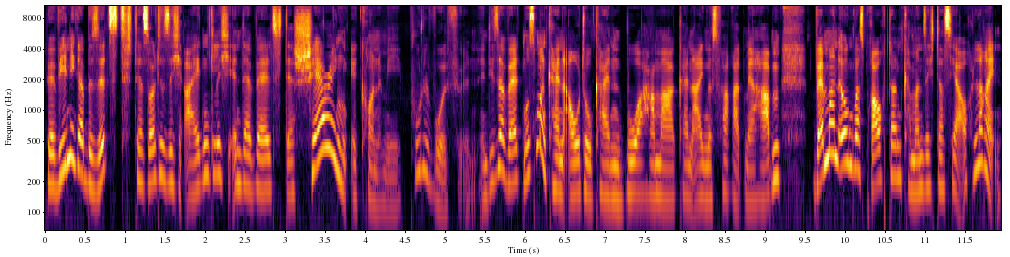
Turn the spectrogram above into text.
Wer weniger besitzt, der sollte sich eigentlich in der Welt der Sharing Economy pudelwohl fühlen. In dieser Welt muss man kein Auto, keinen Bohrhammer, kein eigenes Fahrrad mehr haben. Wenn man irgendwas braucht, dann kann man sich das ja auch leihen.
